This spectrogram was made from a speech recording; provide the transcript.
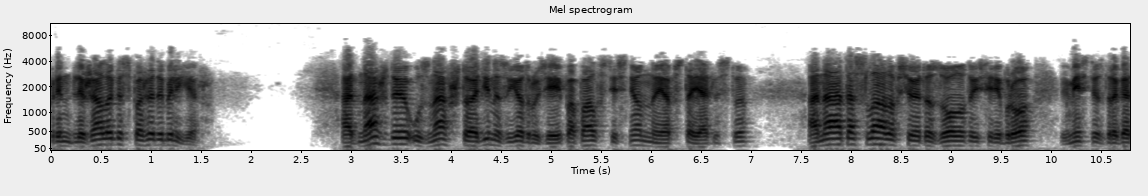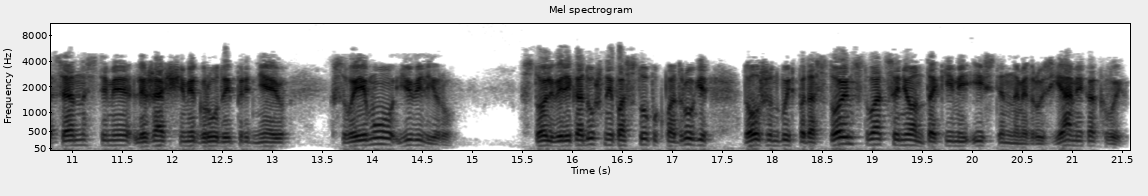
принадлежала госпоже де Бельер. Однажды, узнав, что один из ее друзей попал в стесненные обстоятельства, она отослала все это золото и серебро вместе с драгоценностями, лежащими грудой пред нею, к своему ювелиру. Столь великодушный поступок подруги должен быть по достоинству оценен такими истинными друзьями, как вы.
